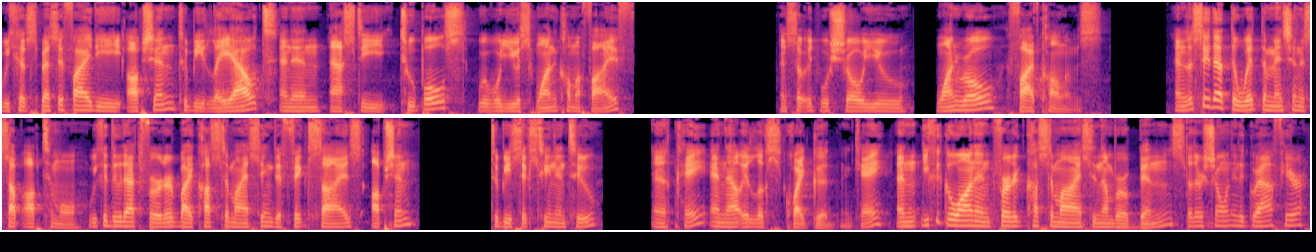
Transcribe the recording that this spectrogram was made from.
We could specify the option to be layout and then as the tuples we will use 1 comma 5 and so it will show you one row five columns. And let's say that the width dimension is suboptimal. We could do that further by customizing the figsize option to be 16 and 2 okay and now it looks quite good okay? And you could go on and further customize the number of bins that are shown in the graph here.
